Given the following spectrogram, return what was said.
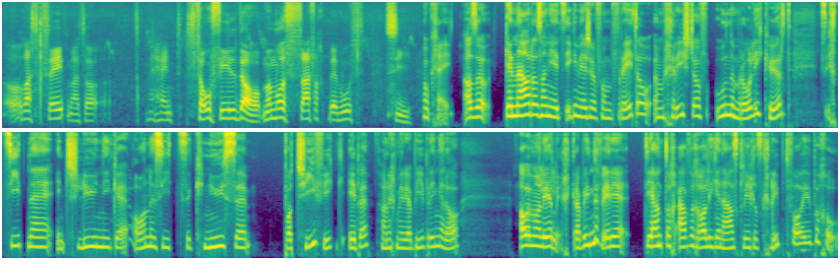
Was sieht man? Also, wir haben so viel da. Man muss es einfach bewusst sein. Okay, also genau das habe ich jetzt irgendwie schon vom Fredo, Christoph und dem Rolli gehört. Sich Zeit nehmen, entschleunigen, ansitzen, geniessen. Pazifik eben, habe ich mir ja beibringen lassen. Aber mal ehrlich, gerade in der Ferien, die haben doch einfach alle genau das gleiche Skript von euch bekommen.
